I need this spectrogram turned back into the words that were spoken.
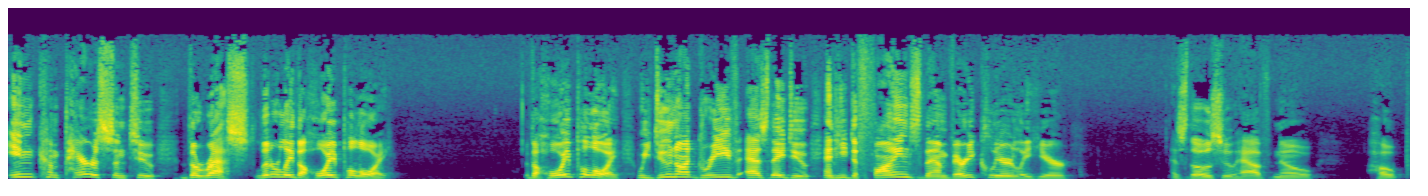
in comparison to the rest. Literally the hoi polloi. The hoi polloi. We do not grieve as they do and he defines them very clearly here as those who have no hope.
